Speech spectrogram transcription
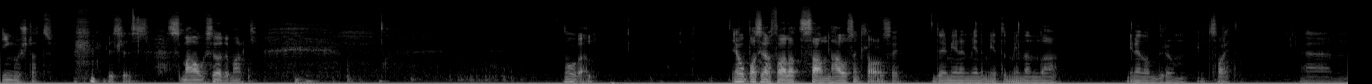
Ingolstadt. Precis. Smaug Södermark. Nåväl. Jag hoppas i alla fall att Sandhausen klarar sig. Det är min, min, min, min, enda, min enda dröm i Zweite. Um,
